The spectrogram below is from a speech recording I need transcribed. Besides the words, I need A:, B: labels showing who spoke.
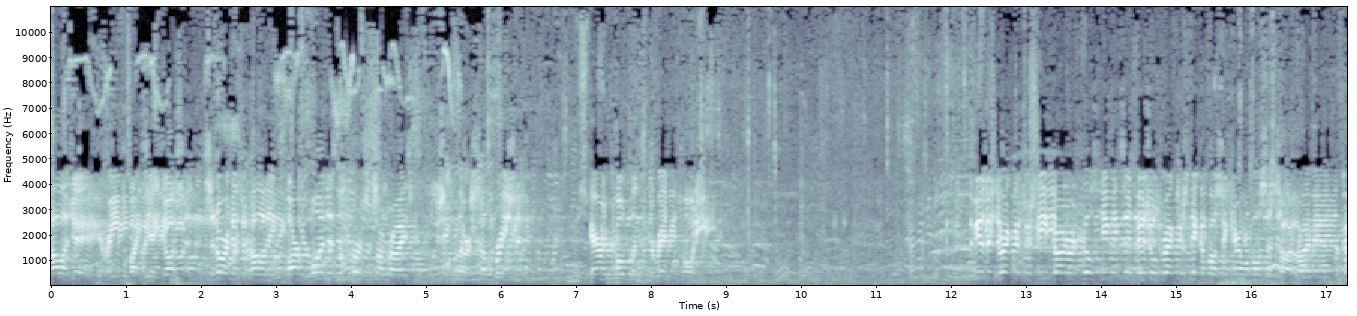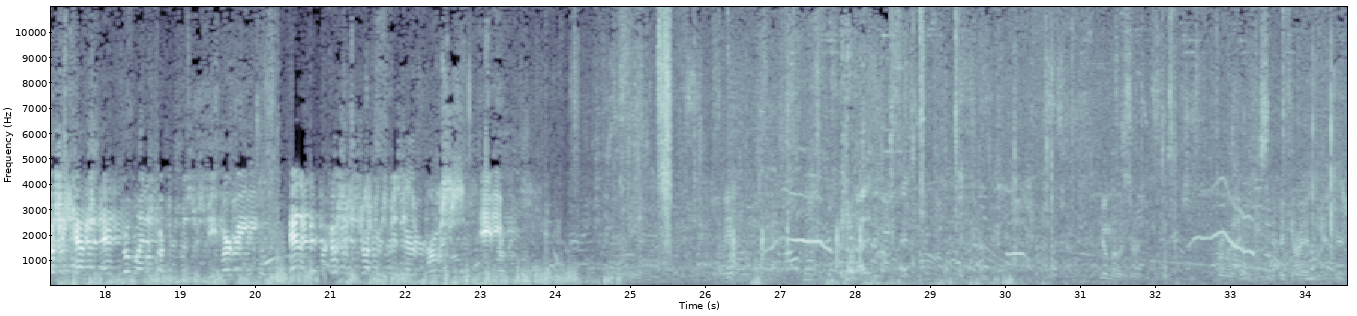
A: Holiday, arranged by Jay Dawson. Sonora Desert Holiday Part 1 is the first sunrise, concluding with our celebration. Aaron Copland's The Red Pony. The music directors are Steve Garner and Phil Stevenson, visual directors Nick Abosa, Carol Abosa, Todd Ryman, percussion caption head, drumline instructors Mr. Steve Murphy, and the percussion instructors Mr. Bruce Abrams. You'll notice her. In front of that, you see the big guy at the end here?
